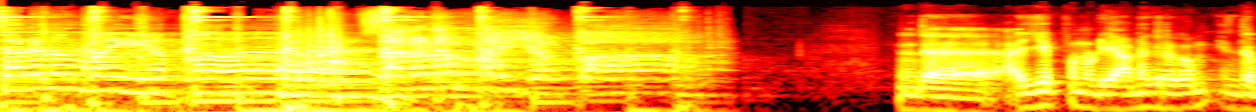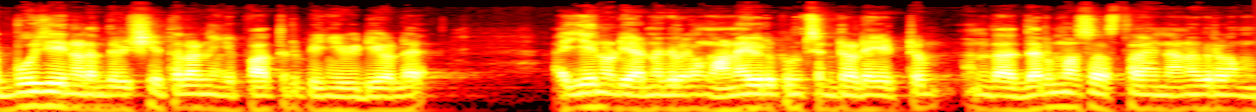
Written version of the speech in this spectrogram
சரணம் ஐயப்பா. சரணம் ஐயப்பா. இந்த ஐயப்பனுடைய அனுகிரகம் இந்த பூஜை நடந்த விஷயத்தெல்லாம் நீங்கள் பார்த்துருப்பீங்க வீடியோவில் ஐயனுடைய அனுகிரகம் அனைவருக்கும் சென்றடையட்டும். அந்த தர்மசாஸ்தாவின் அனுகிரகம்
